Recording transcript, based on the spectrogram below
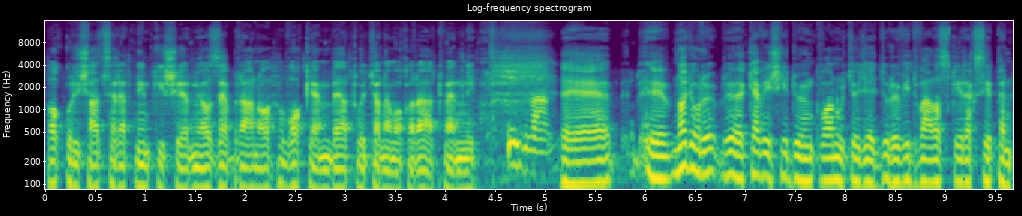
akkor is át szeretném kísérni a zebrán a vakembert, hogyha nem akar átmenni. Így van. Eh, eh, nagyon kevés időnk van, úgyhogy egy rövid választ kérek szépen.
